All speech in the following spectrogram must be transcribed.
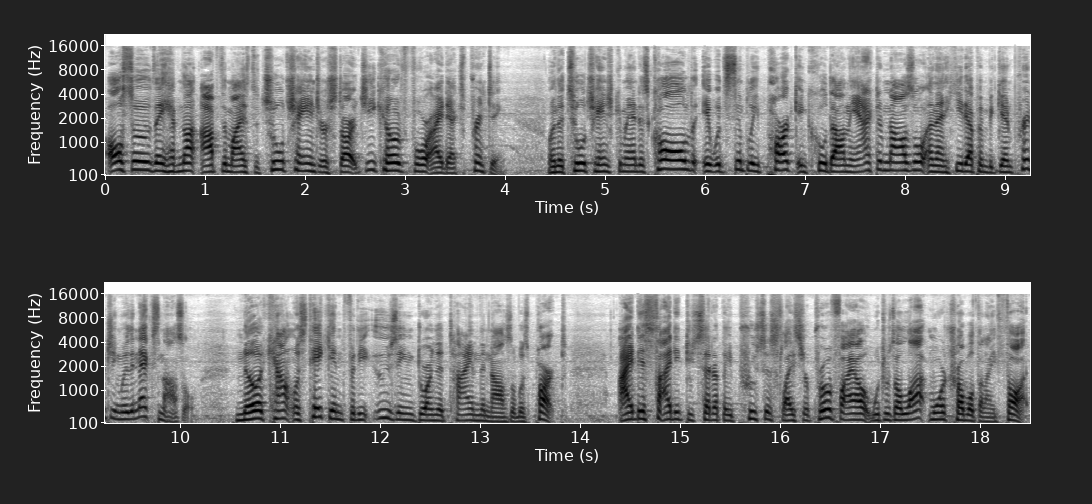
Also, they have not optimized the tool change or start G-code for IDEX printing. When the tool change command is called, it would simply park and cool down the active nozzle and then heat up and begin printing with the next nozzle. No account was taken for the oozing during the time the nozzle was parked. I decided to set up a Prusa slicer profile, which was a lot more trouble than I thought.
